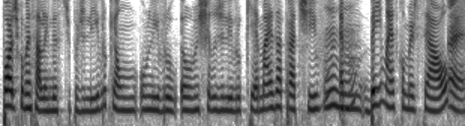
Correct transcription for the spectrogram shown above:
pode começar lendo esse tipo de livro, que é um, um livro, é um estilo de livro que é mais atrativo, é Uhum. bem mais comercial. É.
